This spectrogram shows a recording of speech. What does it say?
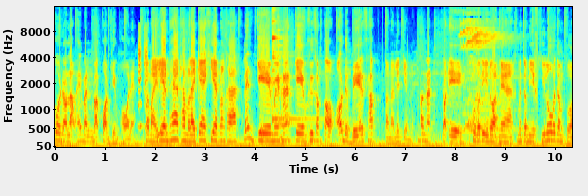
ควรนอนหลับให้มันพักผ่อนเพียงพอแหละ สมัยเรียนแพทย์ทำอะไรแก้เครียดบ้างคะ เล่นเกมไงฮะ เกมคือคำตอบ all the best ครับตอนนั้นเล่นเกมเลยตอนนั้น .a ปกติดอทเนี่ยมันจะมีฮีโร่ประจำตัว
